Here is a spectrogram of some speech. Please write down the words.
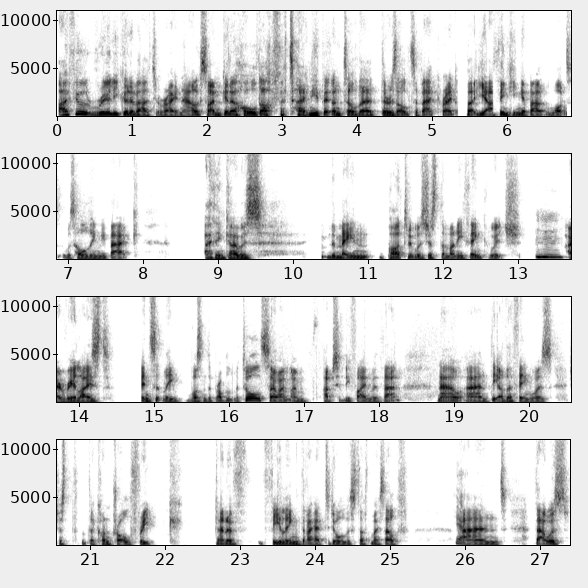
I feel really good about it right now. So I'm going to hold off a tiny bit until the, the results are back, right? But yeah, thinking about what was holding me back, I think I was the main part of it was just the money thing, which Mhm. I realized instantly wasn't a problem at all. So I'm, I'm absolutely fine with that now. And the other thing was just the control freak kind of feeling that I had to do all this stuff myself. Yeah. And that was,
